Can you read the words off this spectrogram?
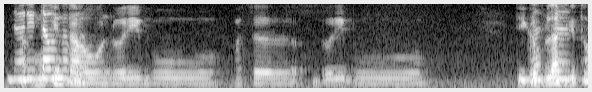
Dari tak, tahun mungkin berapa? tahun 2000 masa 2013 gitu.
